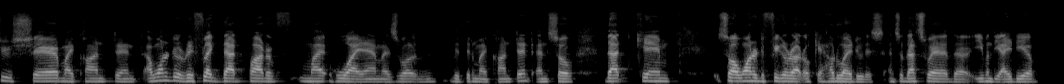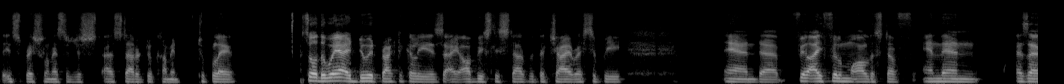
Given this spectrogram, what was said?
to share my content. I wanted to reflect that part of my who I am as well within my content. And so that came so I wanted to figure out okay, how do I do this? And so that's where the even the idea of the inspirational messages uh, started to come into play. So the way I do it practically is I obviously start with the chai recipe and uh, I film all the stuff and then as I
